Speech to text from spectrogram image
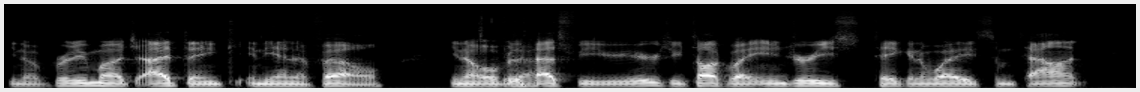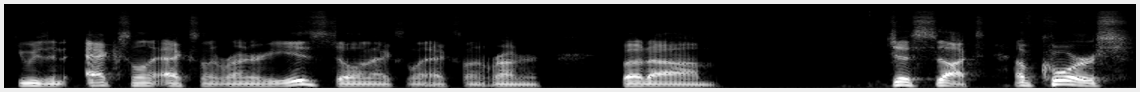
you know, pretty much, I think, in the NFL, you know, over the past few years. You talk about injuries taking away some talent. He was an excellent, excellent runner. He is still an excellent, excellent runner, but um, just sucks. Of course,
